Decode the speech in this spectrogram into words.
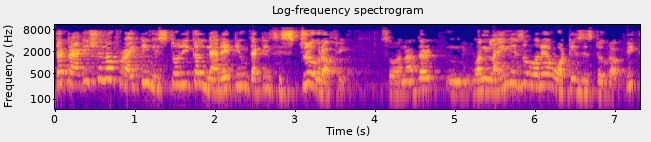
the tradition of writing historical narrative that is historiography So another one line is over here. What is historiography?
